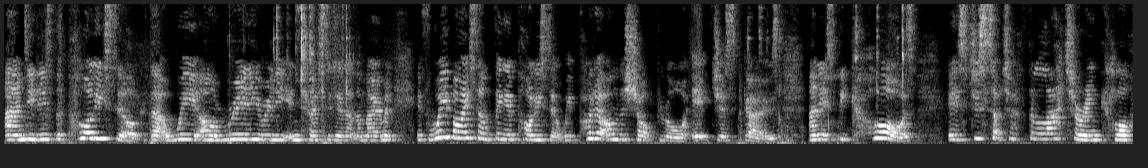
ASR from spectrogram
And it is the poly silk that we are really, really interested in at the moment. If we buy something in poly silk, we put it on the shop floor, it just goes. And it's because it's just such a flattering cloth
